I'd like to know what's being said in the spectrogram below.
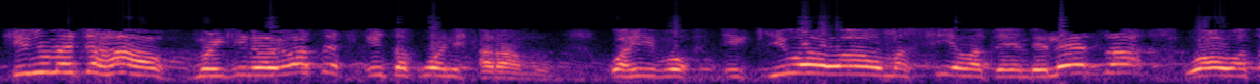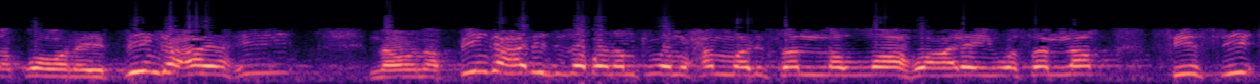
Kinyume cha hao mwingine yoyote itakuwa ni haramu. Kwa hivyo ikiwa wao masia wataendeleza wao watakuwa wanaipinga aya hii na wanapinga hadithi za bwana mtume muhammadi sallallahu alaihi wasallam sisi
